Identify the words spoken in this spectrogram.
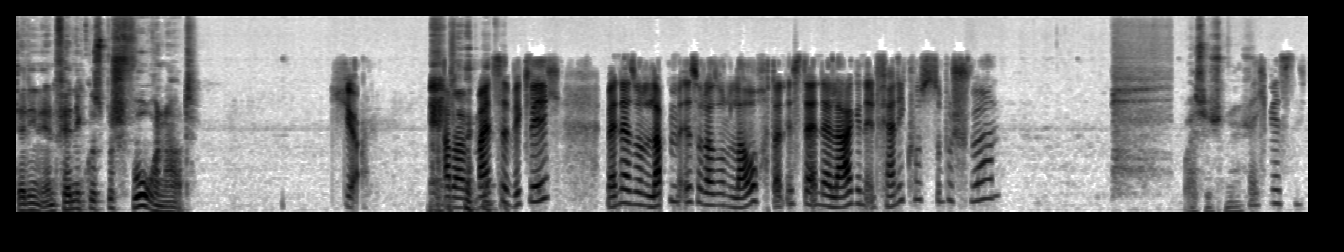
der den Infernicus beschworen hat. Ja. Aber meinst du wirklich, wenn er so ein Lappen ist oder so ein Lauch, dann ist er in der Lage, einen Infernicus zu beschwören? Weiß ich nicht. Ich mir jetzt nicht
